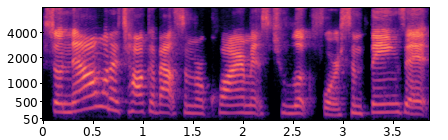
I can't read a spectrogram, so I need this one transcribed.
So now i want to talk about some requirements to look for, some things that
